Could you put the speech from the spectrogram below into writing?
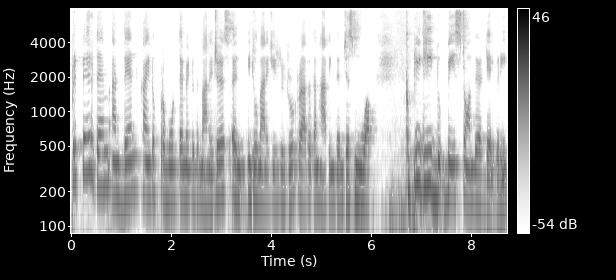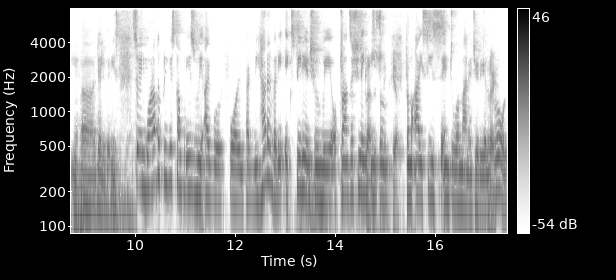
prepare them and then kind of promote them into the managers and into a managerial role rather than having them just move up completely based on their delivery Mm-hmm. uh, deliveries. So in one of the previous companies we I worked for, in fact, we had a very experiential way of transitioning, people yeah. from ICs into a managerial Right. role,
